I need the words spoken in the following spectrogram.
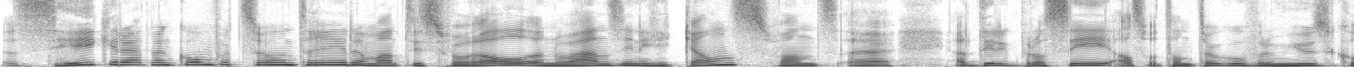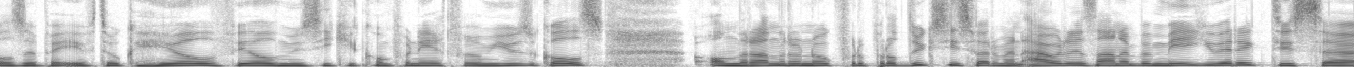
Zeker uit mijn comfortzone treden, maar het is vooral een waanzinnige kans. Want uh, ja, Dirk Brossé, als we het dan toch over musicals hebben, heeft ook heel veel muziek gecomponeerd voor musicals. Onder andere ook voor producties waar mijn ouders aan hebben meegewerkt. Dus uh,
